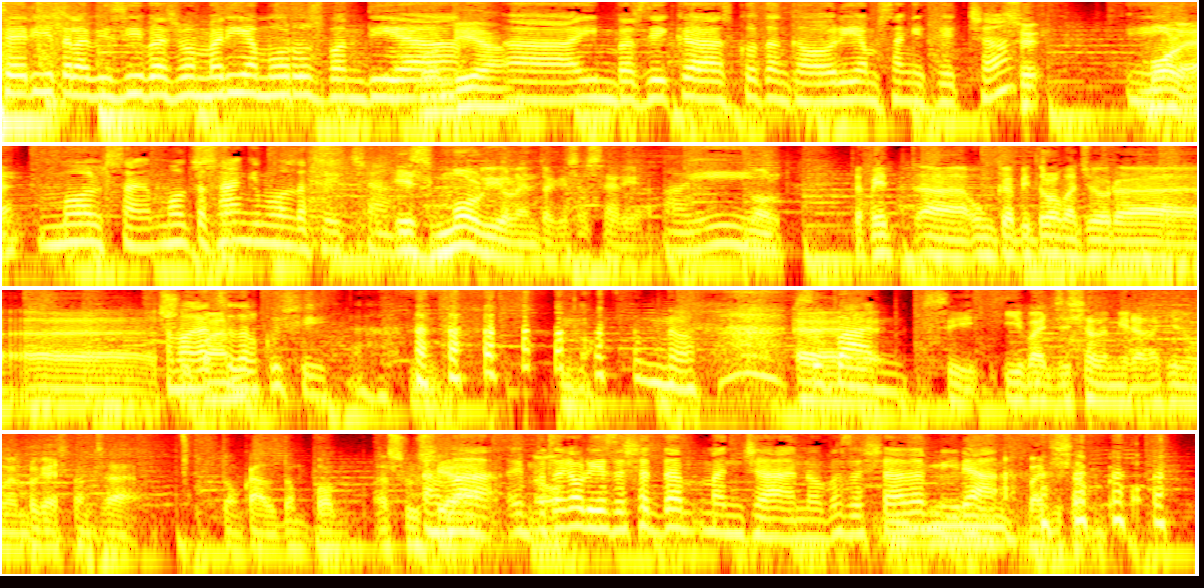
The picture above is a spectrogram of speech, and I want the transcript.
Sèrie televisiva, Joan Maria Morros, bon dia. Bon dia. Uh, ahir em vas dir que, escolta, que veuríem sang i fetge. Sí, I molt, eh? Molt sang, molta sang i molt de fetge. És molt violenta, aquesta sèrie. Ai. Molt. De fet, uh, un capítol el vaig veure uh, Amagat sota el coixí. No. no. Sopant. Eh, sí, i vaig deixar de mirar en aquell moment perquè vaig pensar no cal tampoc associar... Home, em pensa que hauries deixat de menjar, no vas deixar de mirar. Mm, vaig deixar...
